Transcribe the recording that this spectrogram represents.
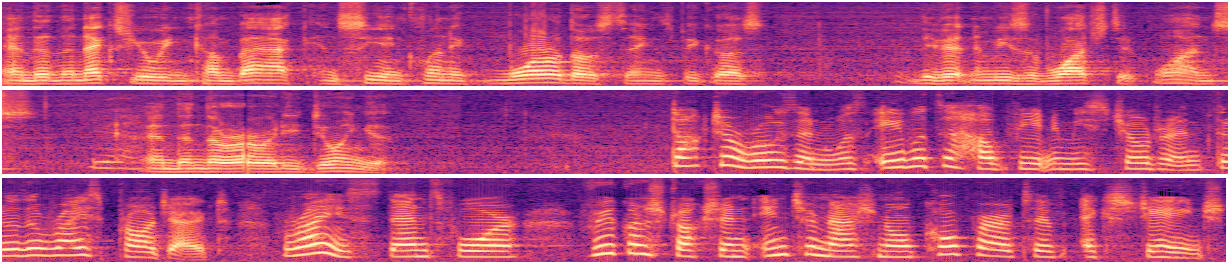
And then the next year we can come back and see in clinic more of those things because the Vietnamese have watched it once yeah. and then they're already doing it. Dr. Rosen was able to help Vietnamese children through the RICE project. RICE stands for Reconstruction International Cooperative Exchange,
